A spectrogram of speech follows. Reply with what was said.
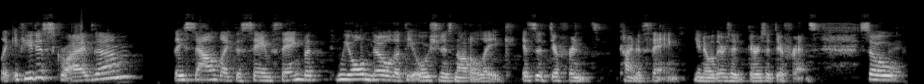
Like if you describe them, they sound like the same thing, but we all know that the ocean is not a lake. It's a different kind of thing. You know, there's a there's a difference. So right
